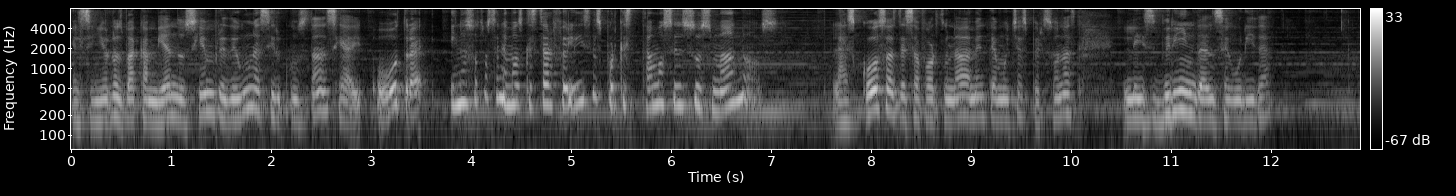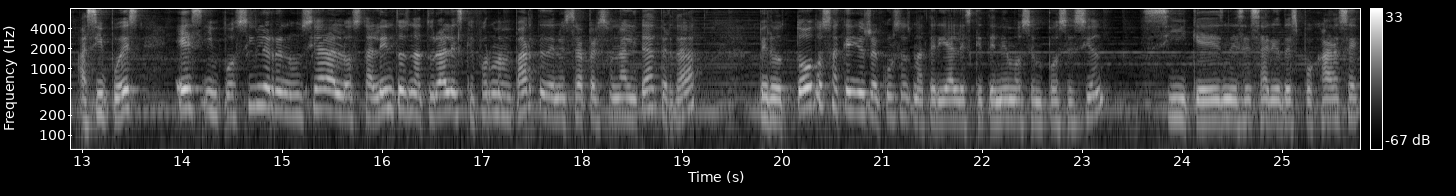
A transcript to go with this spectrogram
El Señor nos va cambiando siempre de una circunstancia a otra y nosotros tenemos que estar felices porque estamos en sus manos. Las cosas desafortunadamente a muchas personas les brindan seguridad. Así pues, es imposible renunciar a los talentos naturales que forman parte de nuestra personalidad, ¿verdad? Pero todos aquellos recursos materiales que tenemos en posesión sí que es necesario despojarse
